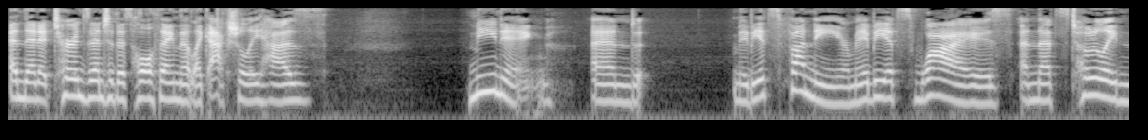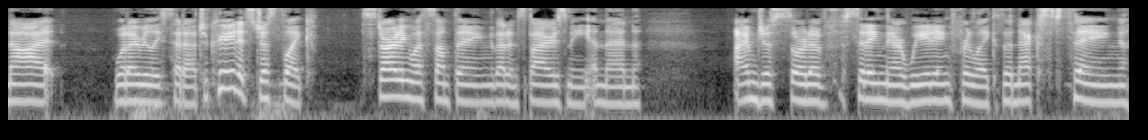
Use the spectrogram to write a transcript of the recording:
And then it turns into this whole thing that like actually has meaning and maybe it's funny or maybe it's wise and that's totally not what I really set out to create. It's just like starting with something that inspires me and then I'm just sort of sitting there waiting for like the next thing,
